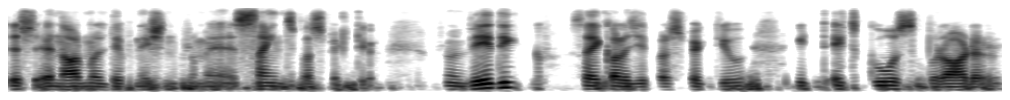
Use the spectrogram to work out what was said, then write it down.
just a normal definition from a science perspective. From a Vedic psychology perspective, it it goes broader.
